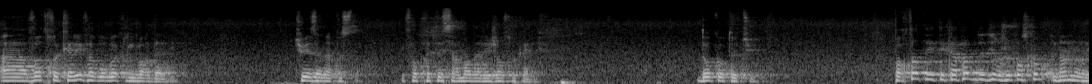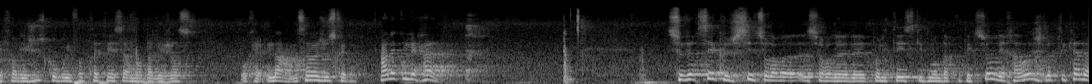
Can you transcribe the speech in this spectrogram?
à votre calife Abu Bakr al-Baghdadi. Tu es un apostat. Il faut prêter serment d'allégeance au calife. Donc on te tue. Pourtant, tu as été capable de dire je pense comme. Non, non, il faut aller jusqu'au bout, il faut prêter serment d'allégeance calife. Non, ça va jusque-là. Ce verset que je cite sur, les polythéistes qui demandent la protection, les Khawarij, je à la.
